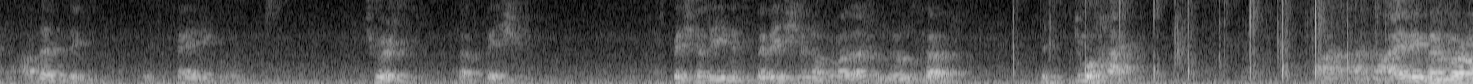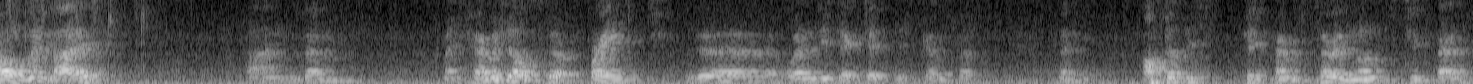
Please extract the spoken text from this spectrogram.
and other thing is very good towards the patient. Especially in inspiration of Radha Sundaram sir is too high. Uh, and I remember all my life, and then my family also afraid the, when detected this cancer. Then after this treatment, seven months treatment,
